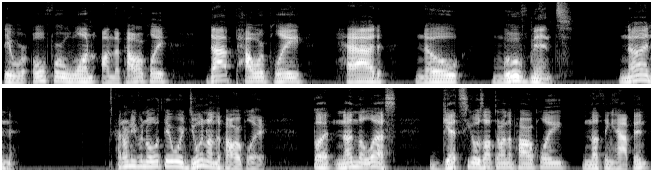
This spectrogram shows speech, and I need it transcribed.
They were 0 for 1 on the power play. That power play had no movement. None. I don't even know what they were doing on the power play. But nonetheless, Getz goes out there on the power play, nothing happened.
